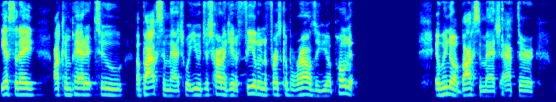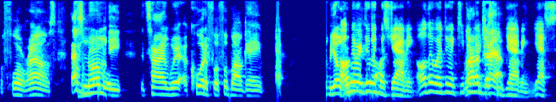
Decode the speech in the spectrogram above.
Yesterday, I compared it to a boxing match where you were just trying to get a feel in the first couple rounds of your opponent. And we know a boxing match after four rounds, that's normally the time where a quarter for a football game. All they were doing was jabbing. All they were doing, keeping them jab. jabbing. Yes.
